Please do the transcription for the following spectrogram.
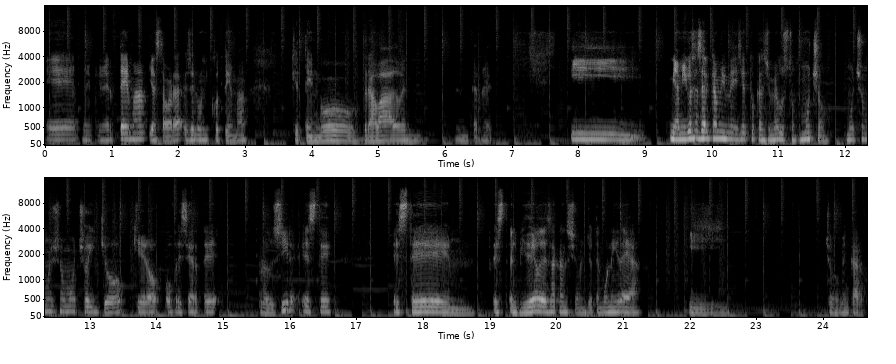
eh, de mi primer tema y hasta ahora es el único tema que tengo grabado en, internet. Y mi amigo se acerca a mí y me dice, tu canción me gustó mucho, mucho, mucho, mucho y yo quiero ofrecerte producir este, este, este el video de esa canción. Yo tengo una idea y yo me encargo.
